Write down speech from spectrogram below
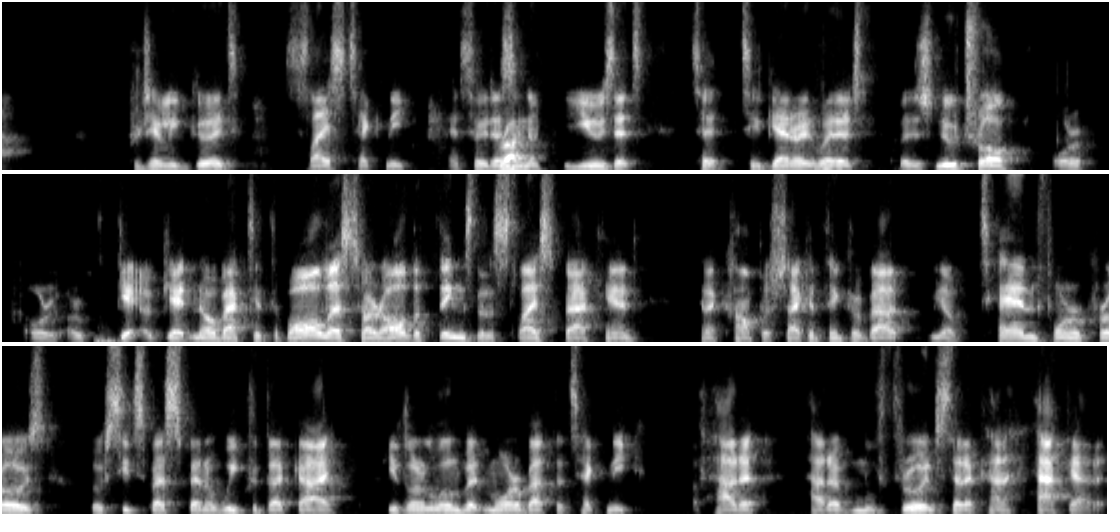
particularly good slice technique, and so he doesn't right. use it to to generate whether it's whether it's neutral or or, or get get Novak to hit the ball less hard. All the things that a slice backhand can accomplish. I can think of about you know ten former pros who have Tsitsipas spent a week with that guy. He'd learn a little bit more about the technique of how to how to move through instead of kind of hack at it.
